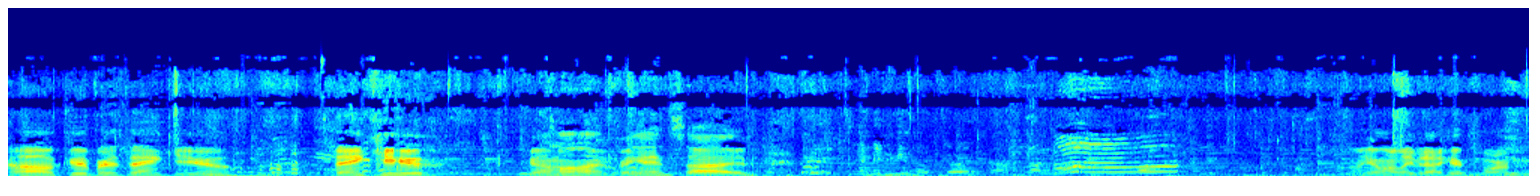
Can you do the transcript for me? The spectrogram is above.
Oh, Cooper, thank you. Thank you. Come on, bring it inside. Oh, you don't want to leave it out here for him.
